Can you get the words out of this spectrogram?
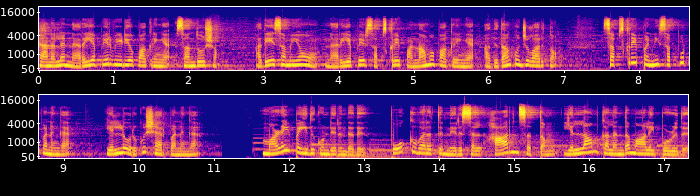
சேனலில் நிறைய பேர் வீடியோ பார்க்குறீங்க சந்தோஷம். அதே சமயம் நிறைய பேர் சப்ஸ்கிரைப் பண்ணாமல் பார்க்குறீங்க அதுதான் கொஞ்சம் வருத்தம். சப்ஸ்கிரைப் பண்ணி சப்போர்ட் பண்ணுங்க. எல்லோருக்கும் ஷேர் பண்ணுங்க. மழை பெய்து கொண்டிருந்தது. போக்குவரத்து நெரிசல் ஹார்ன் சத்தம் எல்லாம் கலந்த மாலை பொழுது.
